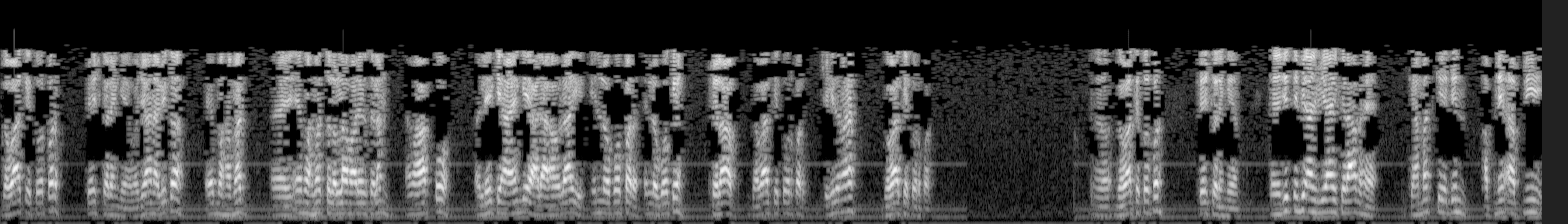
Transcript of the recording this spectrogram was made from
گواہ کے طور پر پیش کریں گے۔ وجہ نبی کا اے محمد اے محمد صلی اللہ علیہ وسلم، ہم آپ کو لے کے آئیں گے۔ ان لوگوں پر، ان لوگوں کے خلاف گواہ کے طور پر، شہید مانا گواہ کے طور پر۔ گواہ کے طور پر پیش کریں گے یعنی جتنے بھی انبیاء کرام ہے قیامت کے دن اپنے اپنی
